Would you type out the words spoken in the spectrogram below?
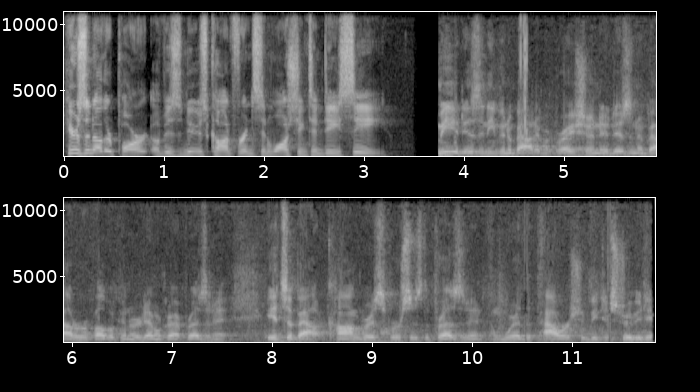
Here's another part of his news conference in Washington, D.C. Me, it isn't even about immigration. It isn't about a Republican or a Democrat president. It's about Congress versus the president and where the power should be distributed.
